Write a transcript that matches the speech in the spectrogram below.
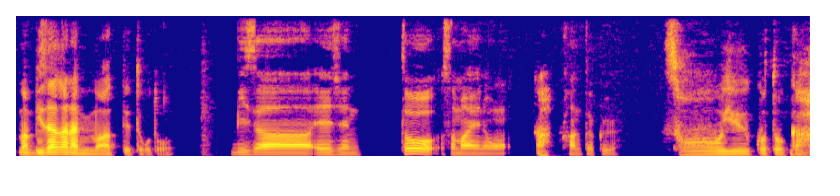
まあ、ビザ絡みもあってってこと？ビザエージェント、その前のあ監督。そういうことか。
